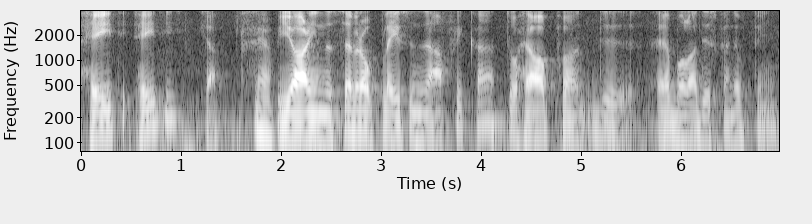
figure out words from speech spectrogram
Haiti, Haiti, yeah. Yeah. We are in the several places in Africa to help uh, the Ebola, this kind of thing.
